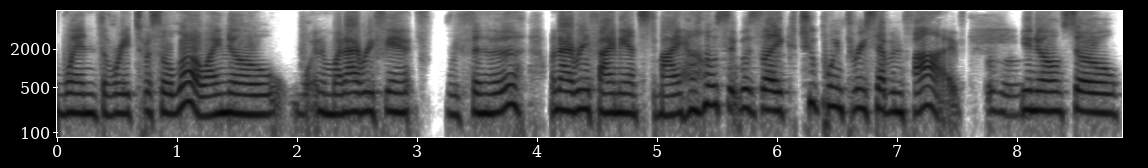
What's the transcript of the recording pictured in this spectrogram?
when the rates were so low. I know when, when I refin- refin- when I refinanced my house, it was like 2.375, mm-hmm. you know, so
